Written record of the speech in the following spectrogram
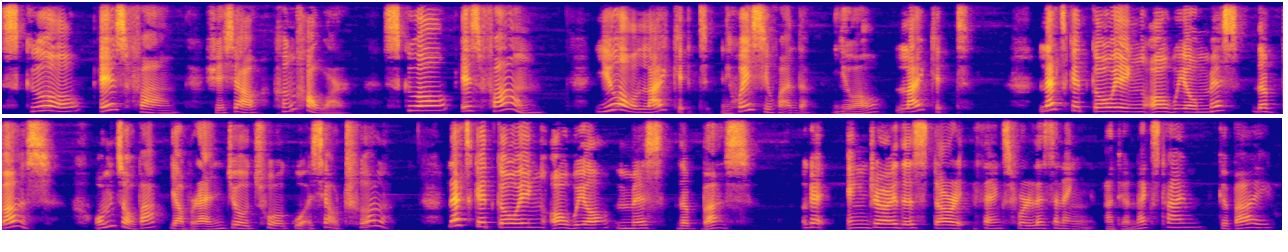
School is fun. 学校很好玩。School is fun. You'll like it. 你会喜欢的。You'll like it. Let's get going or we'll miss the bus. 我们走吧，要不然就错过校车了。Let's get going or we'll miss the bus. Okay, enjoy this story. Thanks for listening. Until next time, goodbye.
